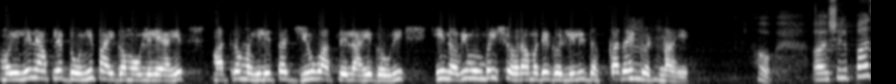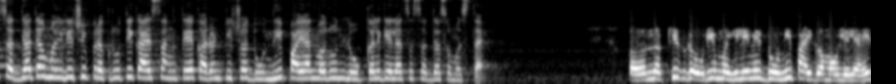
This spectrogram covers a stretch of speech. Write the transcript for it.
महिलेने आपले दोन्ही पाय गमावलेले आहेत. मात्र महिलेचा जीव वाचलेला आहे गौरी. ही नवी मुंबई शहरामध्ये घडलेली धक्कादायक घटना आहे. हो. शिल्पा सध्या त्या महिलेची प्रकृती काय सांगते? कारण तिच्या दोन्ही पायांवरून लोकल गेल्याचं सध्या समजत आहे नक्कीच गौरी महिलेने दोन्ही पाय गमावलेले आहेत.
